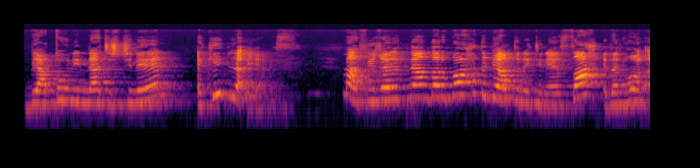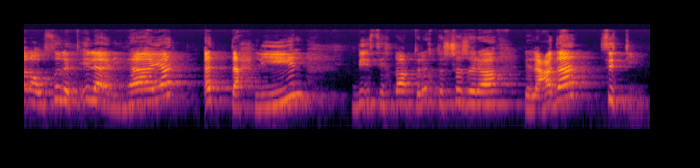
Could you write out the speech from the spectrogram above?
بيعطوني الناتج تنين؟ أكيد لا يا يعني. مس ما في غير اثنين ضرب واحد بيعطيني اثنين صح؟ إذا هون أنا وصلت إلى نهاية التحليل باستخدام طريقة الشجرة للعدد 60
